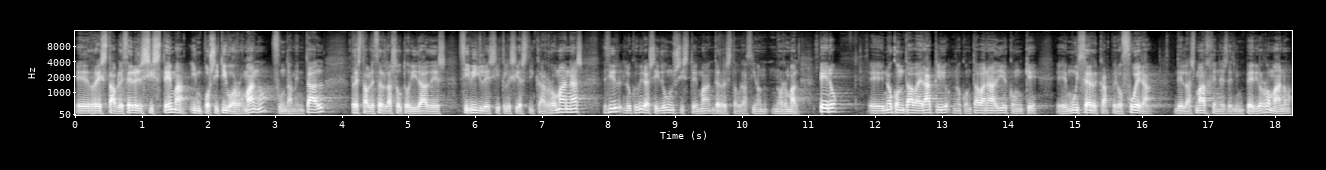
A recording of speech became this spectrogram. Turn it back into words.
restablecer el sistema impositivo romano, fundamental, restablecer las autoridades civiles y eclesiásticas romanas, es decir, lo que hubiera sido un sistema de restauración normal. Pero eh, no contaba Heraclio, no contaba nadie con que eh, muy cerca, pero fuera de las márgenes del imperio romano,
